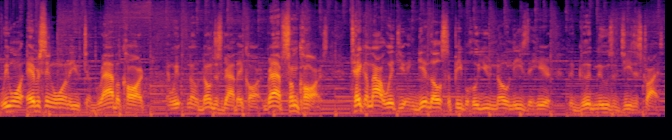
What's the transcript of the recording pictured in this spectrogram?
We want every single one of you to grab a card, and we no, don't just grab a card, grab some cards Take them out with you and give those to people who you know needs to hear the good news of Jesus Christ.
